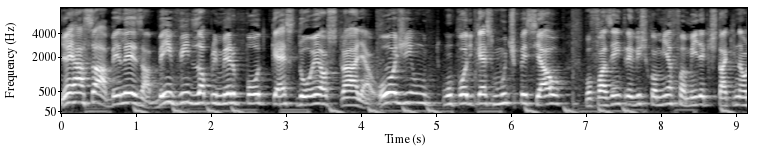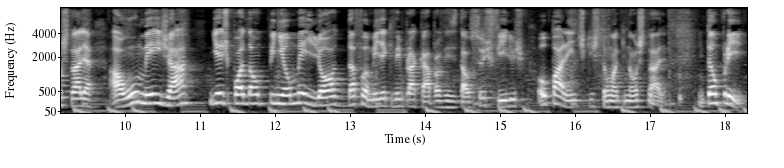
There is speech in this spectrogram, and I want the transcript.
E aí, raça, beleza? Bem-vindos ao primeiro podcast do Oi Austrália. Hoje, um, um podcast muito especial. Vou fazer entrevista com a minha família que está aqui na Austrália há um mês já. E eles podem dar uma opinião melhor da família que vem para cá para visitar os seus filhos ou parentes que estão aqui na Austrália. Então, Pri,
